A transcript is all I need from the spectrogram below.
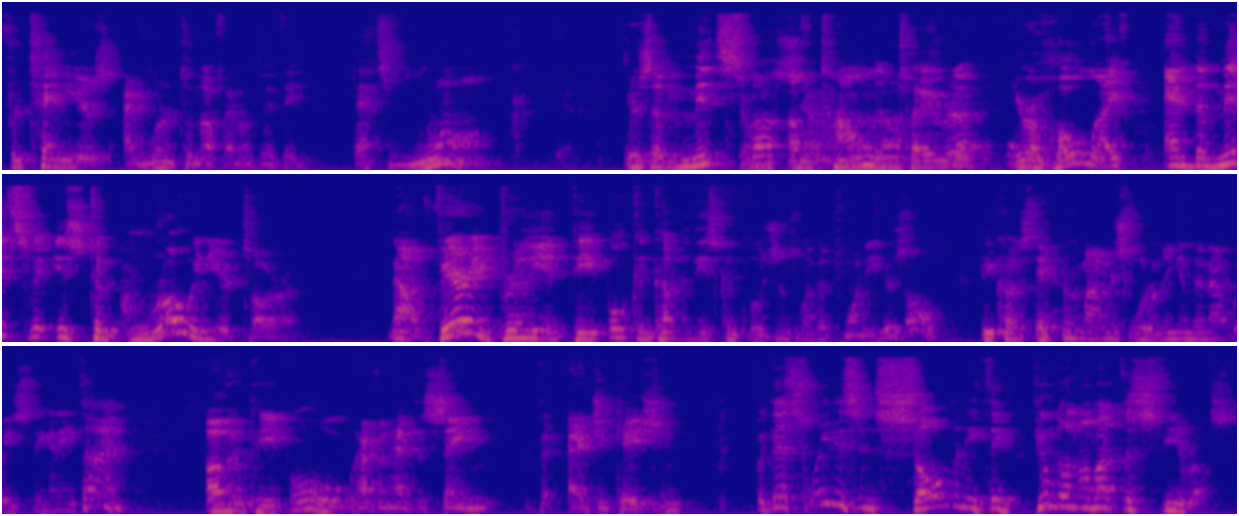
for 10 years. I've learned enough. I don't do anything. That's wrong. There's a mitzvah of Talmud Torah your whole life, and the mitzvah is to grow in your Torah. Now, very brilliant people can come to these conclusions when they're 20 years old because they're mamish learning and they're not wasting any time. Other people who haven't had the same education, but that's the way it is in so many things. People don't know about the spheros.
